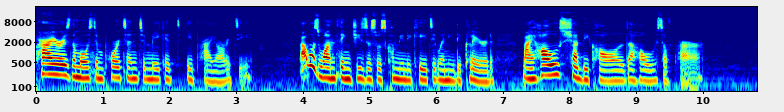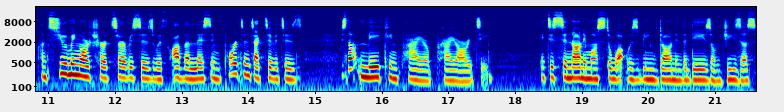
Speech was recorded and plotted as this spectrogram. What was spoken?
Prayer is the most important to make it a priority. That was one thing Jesus was communicating when he declared, My house shall be called a house of prayer. Consuming our church services with other less important activities is not making prayer priority. It is synonymous to what was being done in the days of Jesus,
